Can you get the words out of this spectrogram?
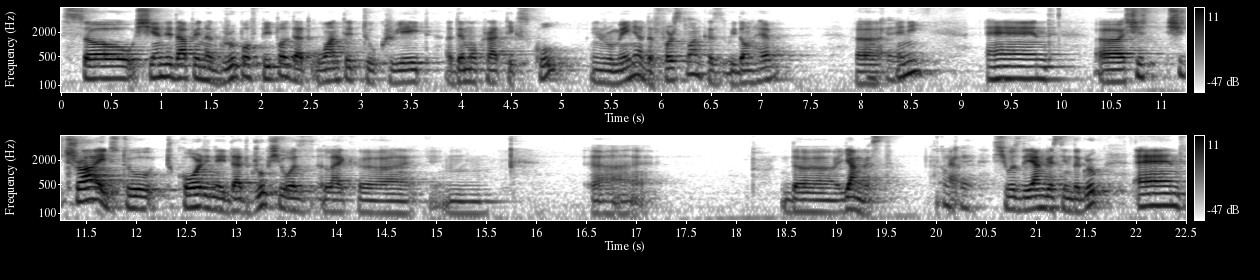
So she ended up in a group of people that wanted to create a democratic school in Romania, the first one, because we don't have uh, Okay. any. And uh, she she tried to, to coordinate that group. She was like uh, mm, uh, the youngest. Uh, Okay. she was the youngest in the group, and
